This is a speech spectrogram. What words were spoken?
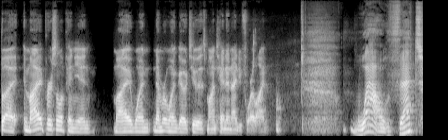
But in my personal opinion, my one number one go to is Montana 94 line. Wow, that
